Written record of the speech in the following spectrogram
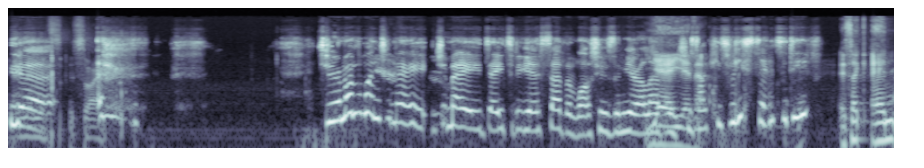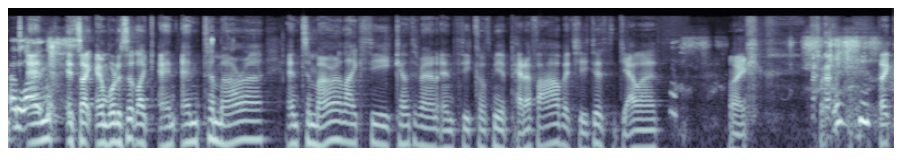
Yeah. It's, it's like, Do you remember when Ja'mie, Ja'mie dated a year seven while she was in year 11? Yeah, yeah, She's that- like, he's really sensitive. it's like, and, And, like- and, it's like, and what is it like? And, and Tamara, and Tamara, like, she comes around and she calls me a pedophile, but she's just jealous. Like, like,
